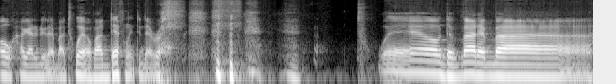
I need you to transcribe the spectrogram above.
Oh, I got to do that by 12. I definitely did that wrong. 12 divided by.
